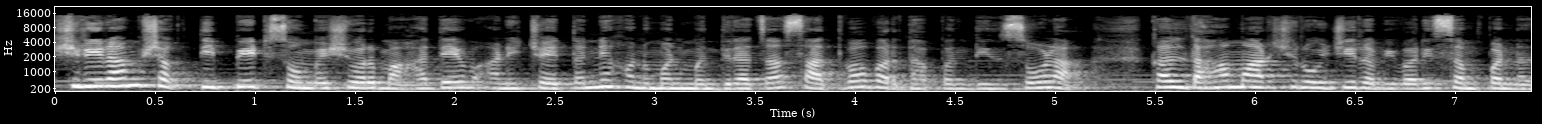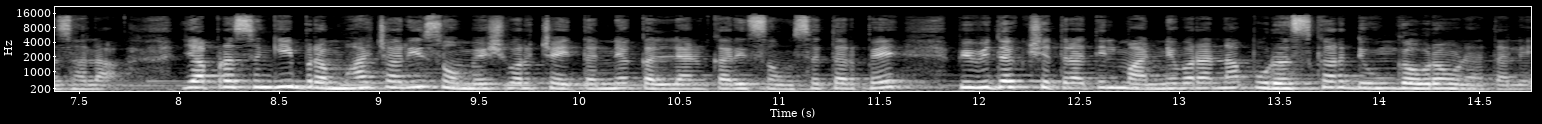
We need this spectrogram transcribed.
श्रीराम शक्तीपीठ सोमेश्वर महादेव आणि चैतन्य हनुमान मंदिराचा सातवा वर्धापन दिन सोहळा काल दहा मार्च रोजी रविवारी संपन्न झाला. याप्रसंगी ब्रह्माचारी सोमेश्वर चैतन्य कल्याणकारी संस्थेतर्फे विविध क्षेत्रातील मान्यवरांना पुरस्कार देऊन गौरवण्यात आले.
